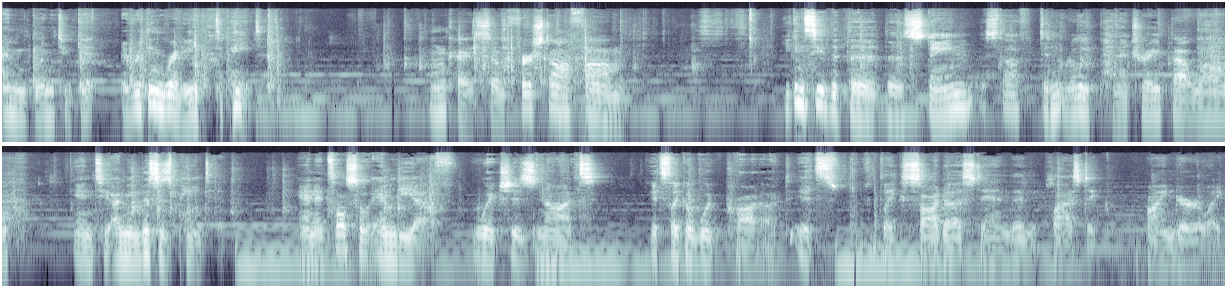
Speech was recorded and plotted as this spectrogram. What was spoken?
I'm going to get everything ready to paint. Okay, so first off, um, you can see that the, the stain stuff didn't really penetrate that well into, I mean, this is painted. And it's also MDF, which is not, it's like a wood product. It's like sawdust and then plastic binder, like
